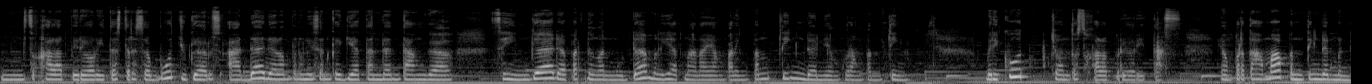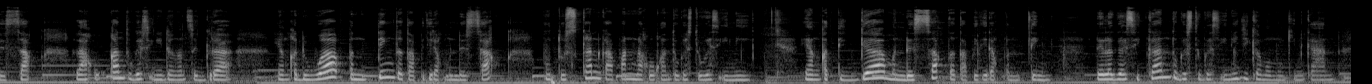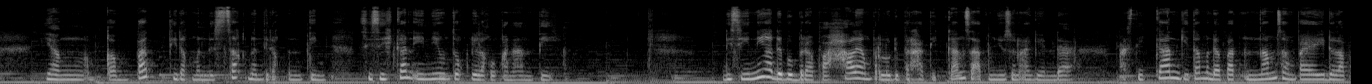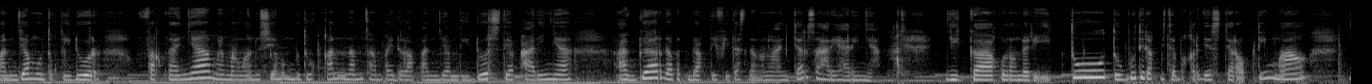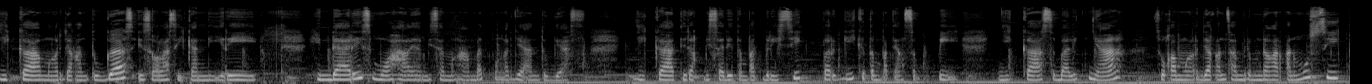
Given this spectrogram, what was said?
Hmm, skala prioritas tersebut juga harus ada dalam penulisan kegiatan dan tanggal, sehingga dapat dengan mudah melihat mana yang paling penting dan yang kurang penting. Berikut contoh skala prioritas. Yang pertama, penting dan mendesak. Lakukan tugas ini dengan segera. Yang kedua, penting tetapi tidak mendesak. Putuskan kapan melakukan tugas-tugas ini. Yang ketiga, mendesak tetapi tidak penting. Delegasikan tugas-tugas ini jika memungkinkan. Yang keempat, tidak mendesak dan tidak penting. Sisihkan ini untuk dilakukan nanti. Di sini ada beberapa hal yang perlu diperhatikan saat menyusun agenda. Pastikan kita mendapat 6-8 jam untuk tidur. Faktanya memang manusia membutuhkan 6-8 jam tidur setiap harinya agar dapat beraktivitas dengan lancar sehari-harinya. Jika kurang dari itu, tubuh tidak bisa bekerja secara optimal. Jika mengerjakan tugas, isolasikan diri. Hindari semua hal yang bisa menghambat pengerjaan tugas. Jika tidak bisa di tempat berisik, pergi ke tempat yang sepi. Jika sebaliknya, suka mengerjakan sambil mendengarkan musik,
